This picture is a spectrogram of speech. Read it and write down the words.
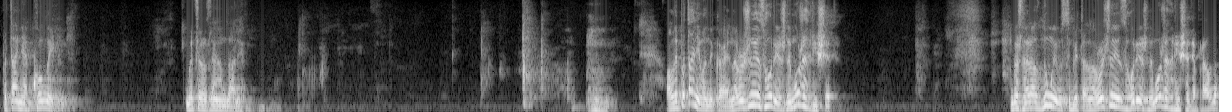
Питання коли? Ми це розглянемо далі. Але питання виникає: народжений згори ж не може грішити? Ми ж не раз думаємо собі, та народжений згори ж не може грішити, правда?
